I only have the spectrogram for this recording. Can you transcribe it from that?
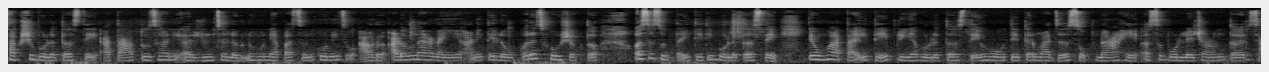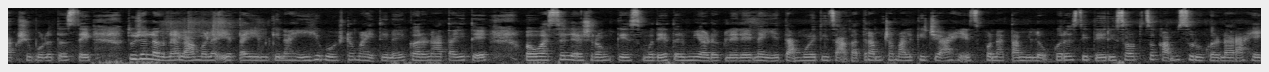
साक्षी बोलत असते आता तुझं आणि अर्जुनचं लग्न होण्यापासून कोणीच आड अडवणार नाही आणि ते लवकरच होऊ शकतं असं सुद्धा इथे ती बोलत असते. तेव्हा आता इथे प्रिया बोलत असते हो ते तर माझं स्वप्न आहे असं बोलल्याच्या नंतर साक्षी बोलत असते तुझ्या लग्नाला मला येता येईल की नाही ही गोष्ट माहिती नाही कारण आता इथे अ, केसमध्ये तर मी अडकलेले नाही आहे त्यामुळे ती जागा तर आमच्या मालकीची आहेच पण आता मी लवकरच तिथे रिसॉर्टचं काम सुरू करणार आहे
